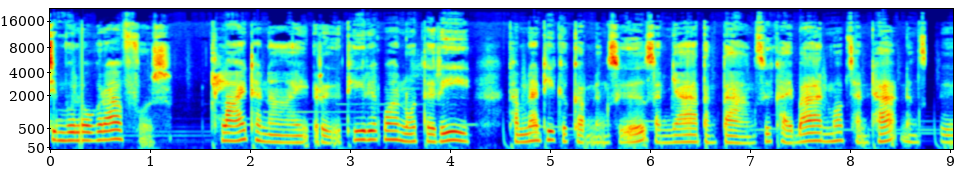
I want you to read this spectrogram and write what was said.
Symbolographos คล้ายทนายหรือที่เรียกว่า notary ทำหน้าที่เกี่ยวกับหนังสือสัญญาต่างๆ ซื้อขายบ้านมอบฉันทะหนังสือ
